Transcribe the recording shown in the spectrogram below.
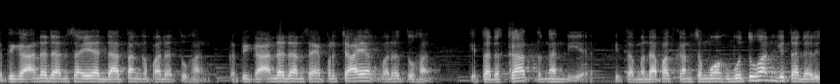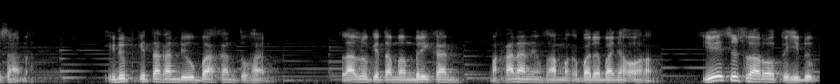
ketika Anda dan saya datang kepada Tuhan, ketika Anda dan saya percaya kepada Tuhan, kita dekat dengan Dia, kita mendapatkan semua kebutuhan kita dari sana. Hidup kita akan diubahkan Tuhan. Lalu kita memberikan makanan yang sama kepada banyak orang. Yesuslah roti hidup,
